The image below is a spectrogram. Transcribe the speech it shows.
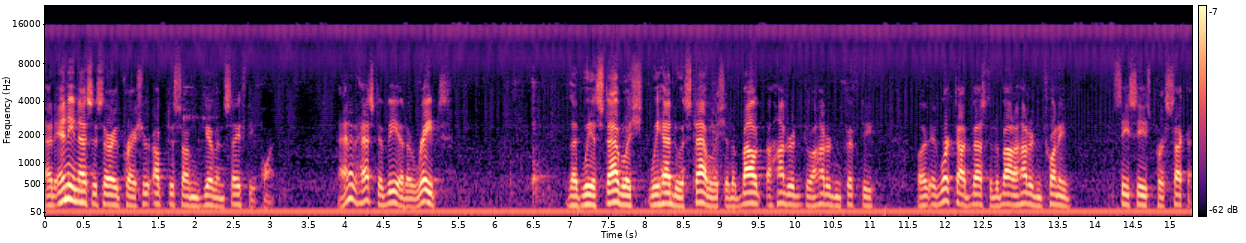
at any necessary pressure up to some given safety point. And it has to be at a rate that we established, we had to establish at about 100 to 150, well, it worked out best at about 120 cc's per second.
